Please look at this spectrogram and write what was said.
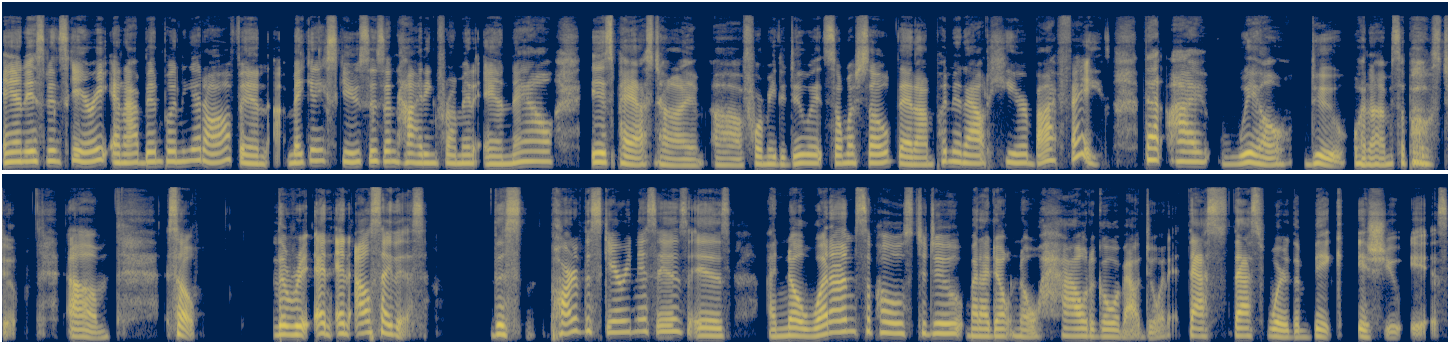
and it's been scary and I've been putting it off and uh, making excuses and hiding from it and now is past time uh, for me to do it so much so that I'm putting it out here by faith that I will do what I'm supposed to. Um, so the re- and and I'll say this. This part of the scariness is is I know what I'm supposed to do, but I don't know how to go about doing it. That's that's where the big issue is.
